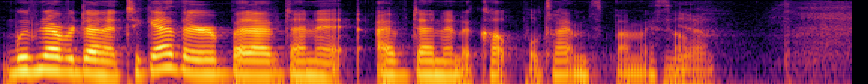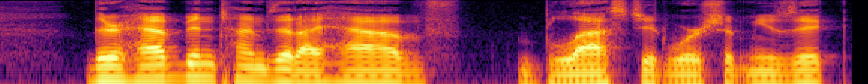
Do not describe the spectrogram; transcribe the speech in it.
we've never done it together, but I've done it. I've done it a couple times by myself. Yeah. There have been times that I have blasted worship music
